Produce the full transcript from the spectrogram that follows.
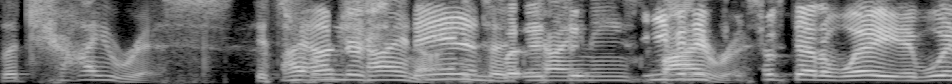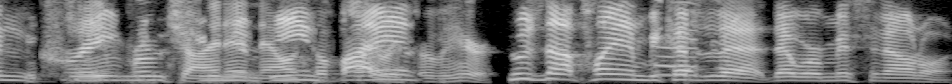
the chirus. It's I from understand, China. It's a but Chinese it's a, even virus. if you took that away, it wouldn't it create from China. And now it's a virus playing. over here. Who's not playing because of that? That we're missing out on.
